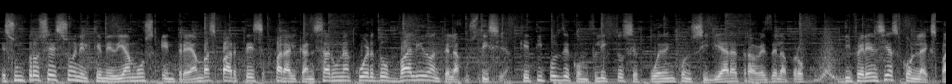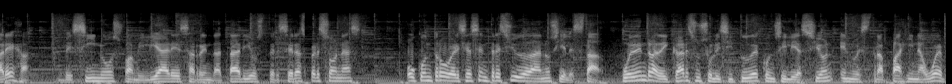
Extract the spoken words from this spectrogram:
Es un proceso en el que mediamos entre ambas partes para alcanzar un acuerdo válido ante la justicia. ¿Qué tipos de conflictos se pueden conciliar a través de la PROCU? Diferencias con la expareja, vecinos, familiares, arrendatarios, terceras personas o controversias entre ciudadanos y el Estado. Pueden radicar su solicitud de conciliación en nuestra página web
